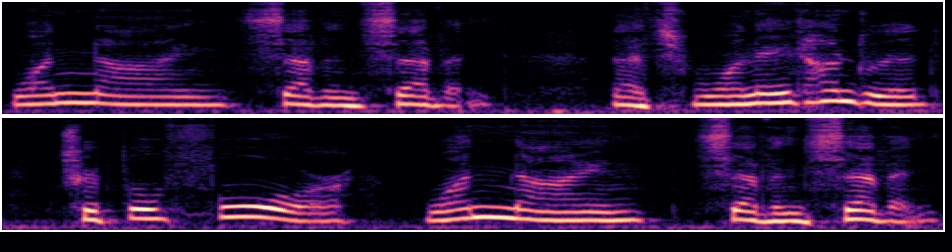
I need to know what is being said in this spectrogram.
1977. That's 1 800 444 1977.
